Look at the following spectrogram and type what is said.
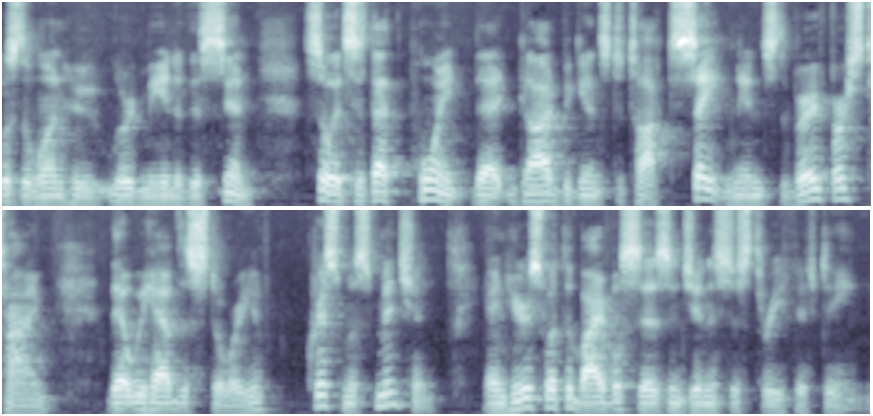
was the one who lured me into this sin. So it's at that point that God begins to talk to Satan. And it's the very first time that we have the story of Christmas mentioned. And here's what the Bible says in Genesis 3:15.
